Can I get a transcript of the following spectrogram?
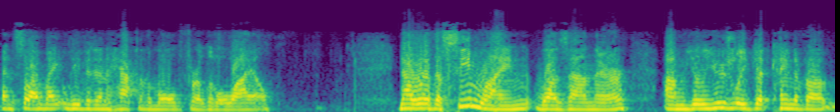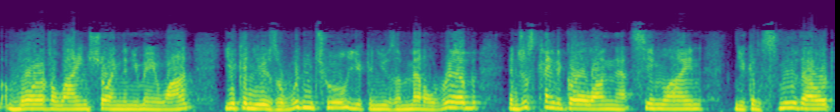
and so I might leave it in half of the mold for a little while. Now where the seam line was on there, um, you'll usually get kind of a more of a line showing than you may want. You can use a wooden tool, you can use a metal rib, and just kind of go along that seam line. You can smooth out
